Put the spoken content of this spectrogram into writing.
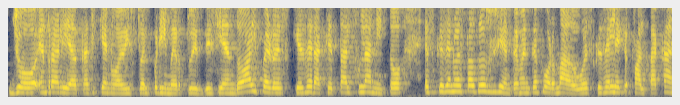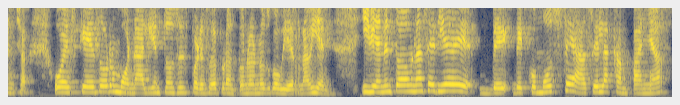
Yo en realidad casi que no he visto el primer tuit diciendo, ay, pero es que será que tal fulanito, es que se no está lo suficientemente formado o es que se le falta cancha o es que es hormonal y entonces por eso de pronto no nos gobierna bien. Y vienen toda una serie de, de cómo se hace la campaña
